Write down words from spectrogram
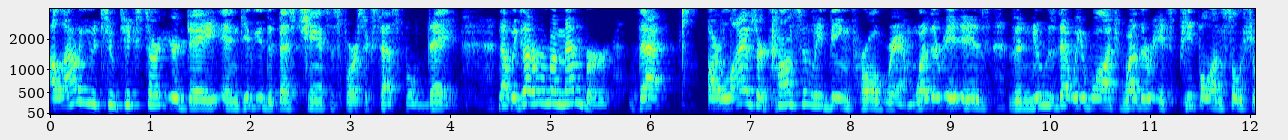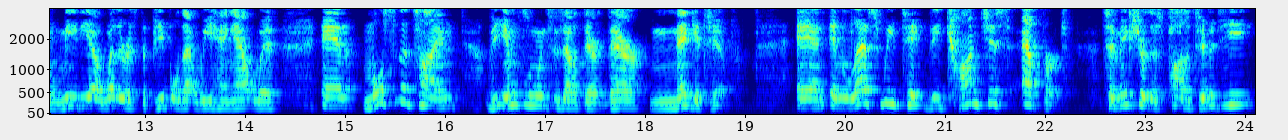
allow you to kickstart your day and give you the best chances for a successful day? Now, we got to remember that our lives are constantly being programmed, whether it is the news that we watch, whether it's people on social media, whether it's the people that we hang out with. And most of the time, the influences out there, they're negative. And unless we take the conscious effort to make sure there's positivity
